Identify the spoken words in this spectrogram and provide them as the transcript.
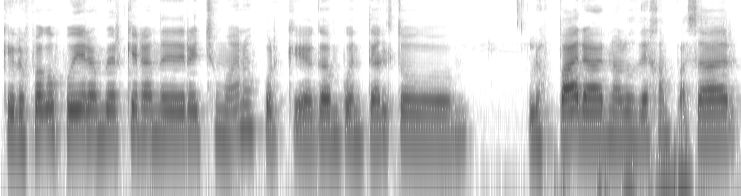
que los pacos pudieran ver que eran de derechos humanos porque acá en Puente Alto los paran, no los dejan pasar.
